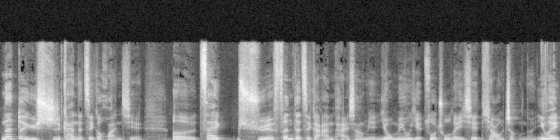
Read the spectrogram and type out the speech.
那对于实干的这个环节，呃，在学分的这个安排上面，有没有也做出了一些调整呢？因为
